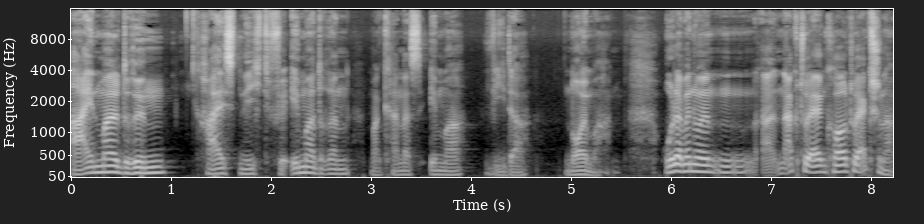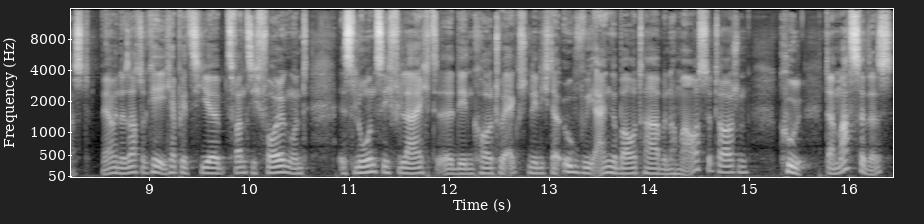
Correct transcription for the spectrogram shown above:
Einmal drin heißt nicht für immer drin, man kann das immer wieder neu machen. Oder wenn du einen, einen, aktuellen Call to Action hast. Ja, wenn du sagst, okay, ich habe jetzt hier 20 Folgen und es lohnt sich vielleicht, äh, den Call to Action, den ich da irgendwie eingebaut habe, nochmal auszutauschen. Cool, dann machst du das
